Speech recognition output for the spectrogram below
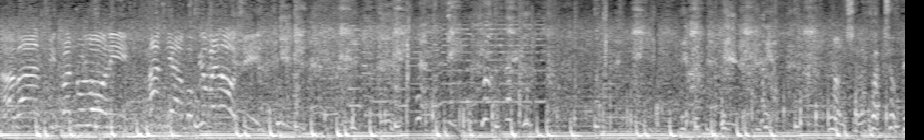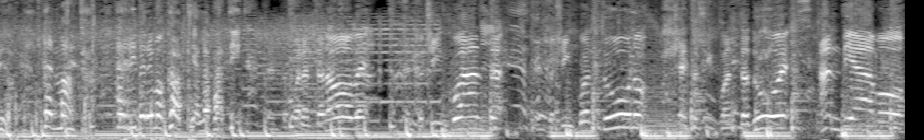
Avanti, fannulloni! Andiamo, più veloci! Non ce la faccio più. È matto. Arriveremo cotti alla partita. 149, 150, 151, 152. Andiamo!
